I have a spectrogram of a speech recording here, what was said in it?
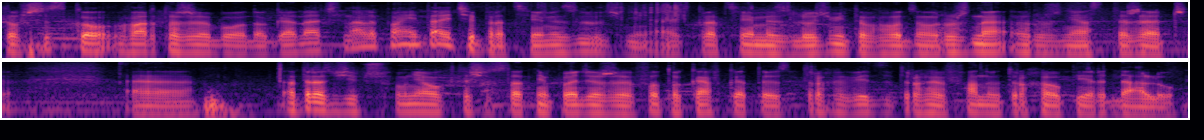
to wszystko warto, żeby było dogadać, no ale pamiętajcie, pracujemy z ludźmi, a jak pracujemy z ludźmi, to wychodzą różne, różniaste rzeczy. E, a teraz mi się przypomniało, ktoś ostatnio powiedział, że fotokawka to jest trochę wiedzy, trochę fanu, trochę opierdalu.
